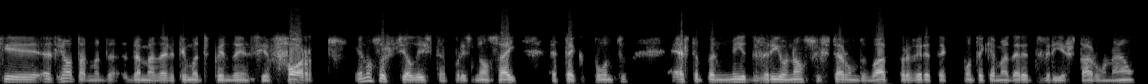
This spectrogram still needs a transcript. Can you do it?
que a região autónoma da Madeira tem uma dependência forte. Eu não sou especialista, por isso não sei até que ponto esta pandemia deveria ou não suscitar um debate para ver até que ponto é que a Madeira deveria estar ou não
